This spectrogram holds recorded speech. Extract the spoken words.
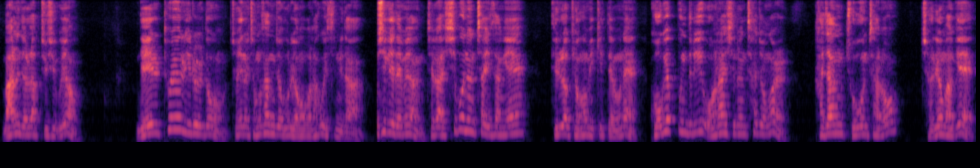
많은 연락 주시고요. 내일 토요일 일요일도 저희는 정상적으로 영업을 하고 있습니다. 오시게 되면 제가 15년 차 이상의 딜러 경험이 있기 때문에 고객분들이 원하시는 차종을 가장 좋은 차로 저렴하게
